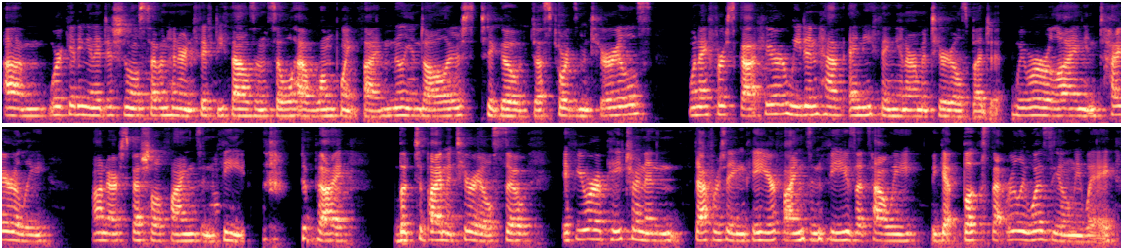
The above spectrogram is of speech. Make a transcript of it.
um, we're getting an additional 750,000, so we'll have 1.5 million dollars to go just towards materials. When I first got here, we didn't have anything in our materials budget. We were relying entirely on our special fines and fees to buy, but to buy materials. So if you were a patron and staff were saying pay your fines and fees, that's how we, we get books. That really was the only way.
